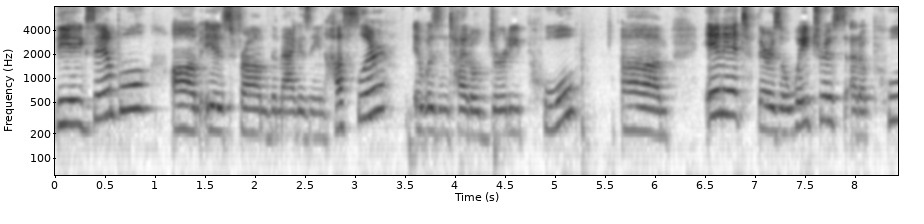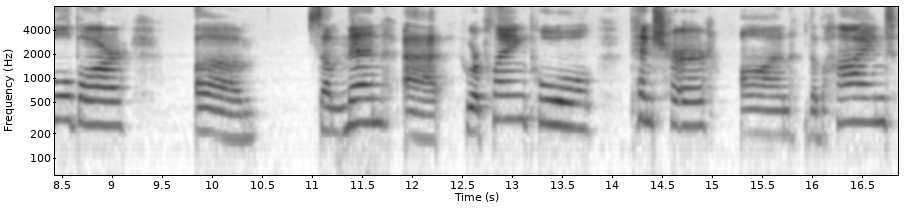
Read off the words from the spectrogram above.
the example um, is from the magazine Hustler. It was entitled Dirty Pool. Um, in it, there's a waitress at a pool bar, um, some men at who are playing pool pinch her on the behind,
